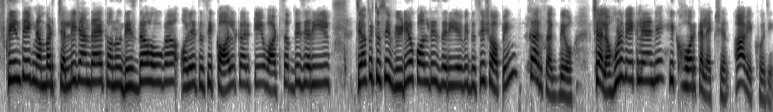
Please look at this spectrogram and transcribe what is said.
ਸਕਰੀਨ ਤੇ ਇੱਕ ਨੰਬਰ ਚੱਲੀ ਜਾਂਦਾ ਹੈ ਤੁਹਾਨੂੰ ਦਿਸਦਾ ਹੋਊਗਾ ਉਹਦੇ ਤੁਸੀਂ ਕਾਲ ਕਰਕੇ WhatsApp ਦੇ ਜ਼ਰੀਏ ਜਾਂ ਫਿਰ ਤੁਸੀਂ ਵੀਡੀਓ ਕਾਲ ਦੇ ਜ਼ਰੀਏ ਵੀ ਤੁਸੀਂ ਸ਼ਾਪਿੰਗ ਕਰ ਸਕਦੇ ਹੋ। ਚਲੋ, ਹੁਣ ਵੇਖ ਲਿਆ ਜੇ, ਇੱਕ ਹੋਰ ਕਲੈਕਸ਼ਨ ਆ ਵੇਖੋ ਜੀ।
